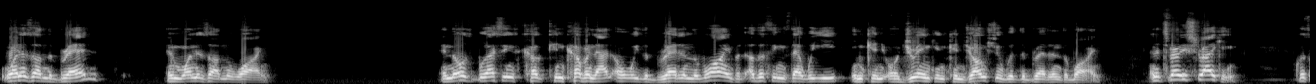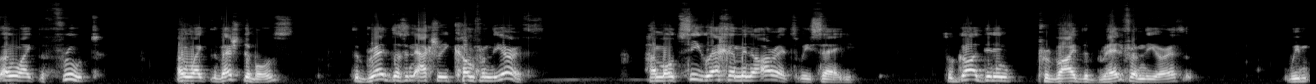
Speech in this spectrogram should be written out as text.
One is on the bread, and one is on the wine. And those blessings co- can cover not only the bread and the wine, but other things that we eat con- or drink in conjunction with the bread and the wine. And it's very striking, because unlike the fruit, unlike the vegetables, the bread doesn't actually come from the earth. Hamotzi lechem in aretz, we say. So God didn't provide the bread from the earth. We,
